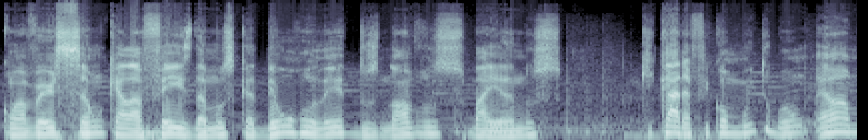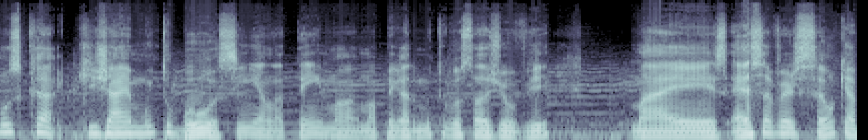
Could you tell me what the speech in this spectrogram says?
com a versão que ela fez da música Deu um Rolê dos Novos Baianos. Que, cara, ficou muito bom. É uma música que já é muito boa, assim. Ela tem uma, uma pegada muito gostosa de ouvir. Mas essa versão que a,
